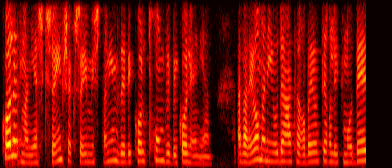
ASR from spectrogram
כל הזמן יש קשיים, שהקשיים משתנים, זה בכל תחום ובכל עניין. אבל היום אני יודעת הרבה יותר להתמודד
